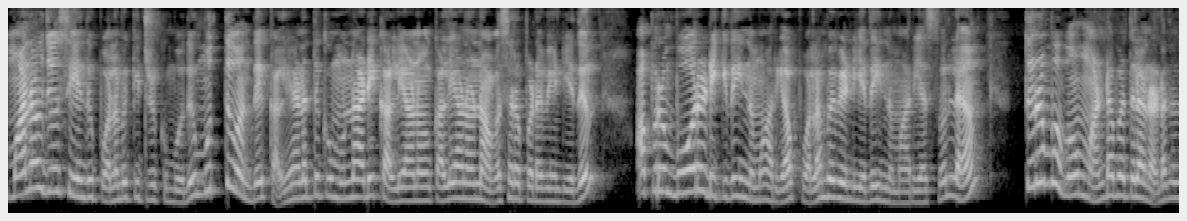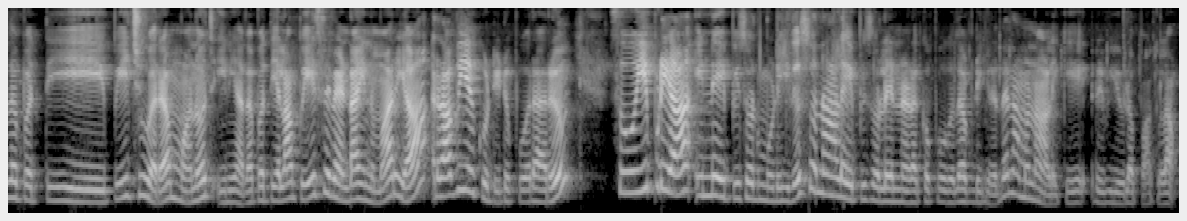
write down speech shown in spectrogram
மனோஜும் சேர்ந்து புலம்பிக்கிட்டு இருக்கும்போது முத்து வந்து கல்யாணத்துக்கு முன்னாடி கல்யாணம் கல்யாணம்னு அவசரப்பட வேண்டியது அப்புறம் போர் அடிக்குது. இந்த மாதிரியா புலம்ப வேண்டியது இந்த மாதிரியா சொல்ல திரும்பவும் மண்டபத்தில் நடந்ததை பற்றி பேச்சு வர மனோஜ் இனி அதை பற்றியெல்லாம் பேச வேண்டாம். இந்த மாதிரியா ரவியை கூட்டிகிட்டு போகிறாரு ஸோ இப்படியா இன்னும் எபிசோட் முடியுது. ஸோ நாளை எபிசோடில் என்ன நடக்க போகுது அப்படிங்கிறத நம்ம நாளைக்கு ரிவ்யூவில் பார்க்கலாம்.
